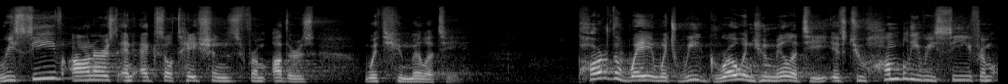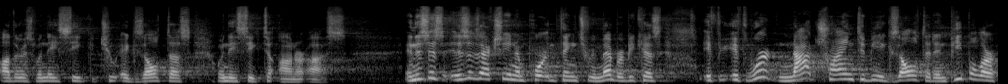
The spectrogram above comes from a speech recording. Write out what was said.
receive honors and exaltations from others with humility. Part of the way in which we grow in humility is to humbly receive from others when they seek to exalt us, when they seek to honor us. And this is, this is actually an important thing to remember because if, if we're not trying to be exalted and people are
